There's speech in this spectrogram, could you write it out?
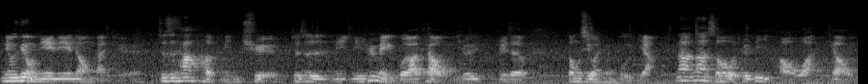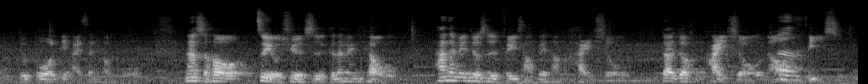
扭扭捏捏那种感觉，就是他很明确，就是你你去每个国要跳舞，你就会觉得。东西完全不一样。那那时候我去立陶宛跳舞，就波罗的海三小国。那时候最有趣的是跟那边跳舞，他那边就是非常非常害羞，大家就很害羞，然后很避俗。嗯、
